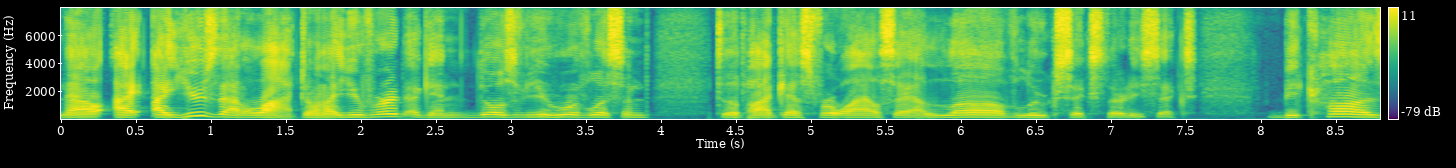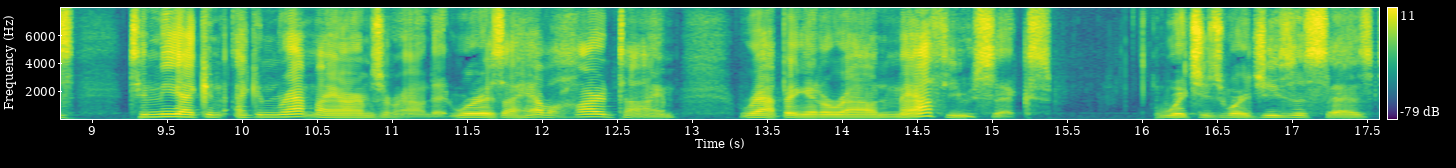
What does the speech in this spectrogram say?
Now, I, I use that a lot, don't I? You've heard, again, those of you who have listened to the podcast for a while say, I love Luke 6.36 because to me, I can, I can wrap my arms around it, whereas I have a hard time wrapping it around Matthew 6, which is where Jesus says,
